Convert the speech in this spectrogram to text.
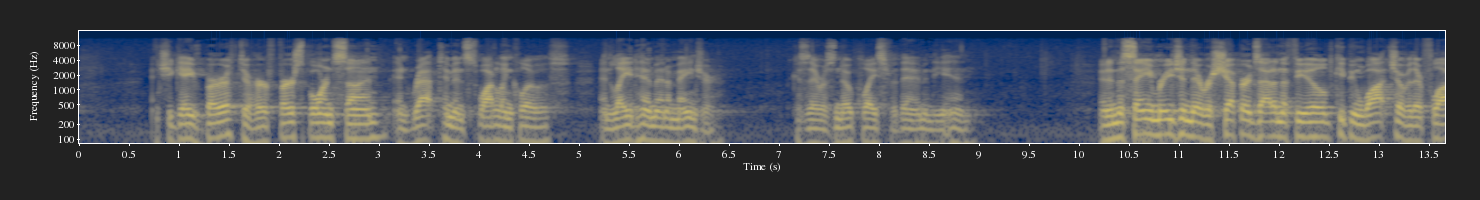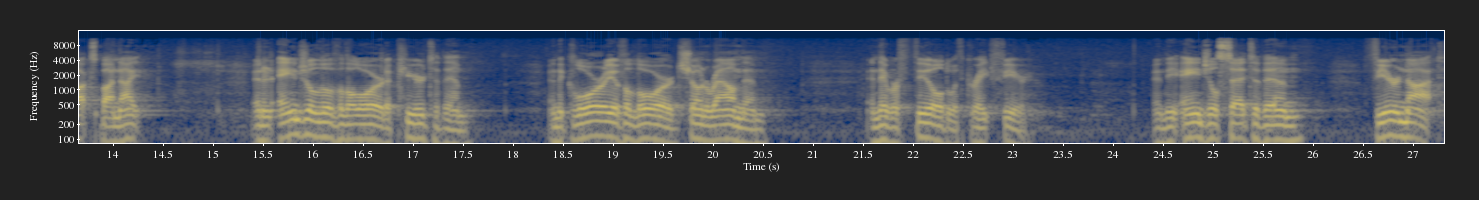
And she gave birth to her firstborn son and wrapped him in swaddling clothes and laid him in a manger because there was no place for them in the inn. And in the same region there were shepherds out in the field keeping watch over their flocks by night. And an angel of the Lord appeared to them, and the glory of the Lord shone around them, and they were filled with great fear. And the angel said to them, Fear not.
